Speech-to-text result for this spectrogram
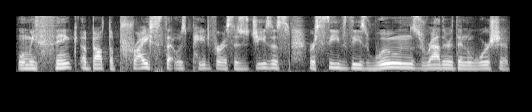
when we think about the price that was paid for us as Jesus receives these wounds rather than worship,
